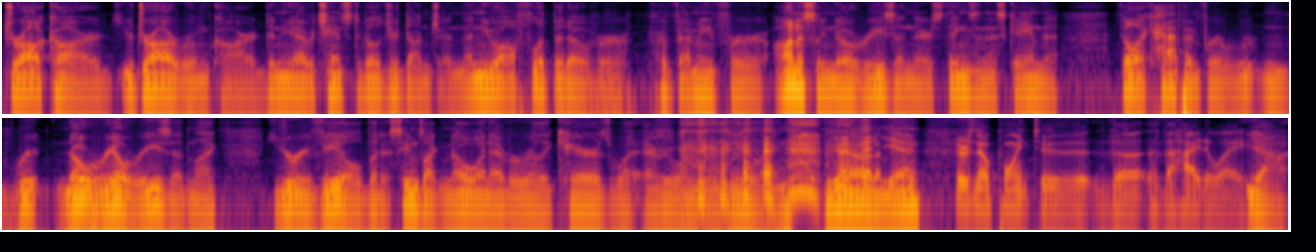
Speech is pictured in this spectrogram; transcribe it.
draw a card, you draw a room card, then you have a chance to build your dungeon, then you all flip it over. I mean, for honestly no reason. There's things in this game that feel like happen for re- no real reason. Like you reveal, but it seems like no one ever really cares what everyone's revealing. You know what I yeah. mean? There's no point to the the, the hideaway. Yeah.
